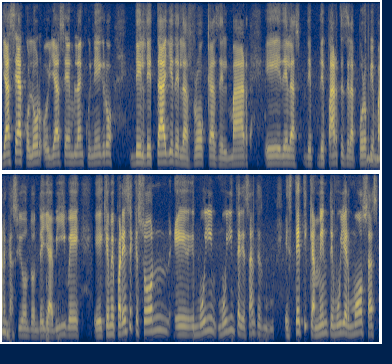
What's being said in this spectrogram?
ya sea color o ya sea en blanco y negro, del detalle de las rocas, del mar, eh, de las de, partes de la propia embarcación donde ella vive, eh, que me parece que son muy, muy interesantes, estéticamente muy hermosas,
